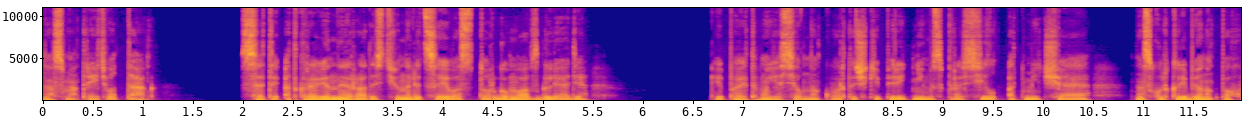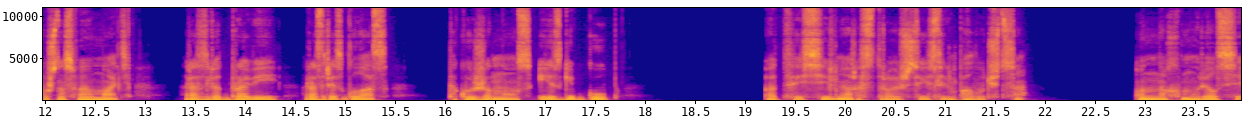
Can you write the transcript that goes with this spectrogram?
Но смотреть вот так, с этой откровенной радостью на лице и восторгом во взгляде. И поэтому я сел на корточки перед ним и спросил, отмечая, насколько ребенок похож на свою мать. Разлет бровей, разрез глаз, такой же нос и изгиб губ. А ты сильно расстроишься, если не получится?» Он нахмурился,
